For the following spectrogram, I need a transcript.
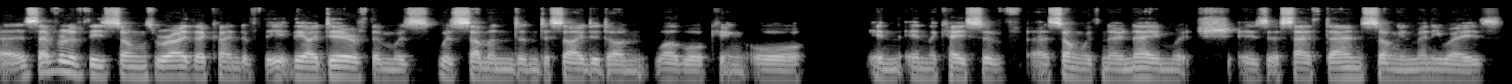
uh, several of these songs were either kind of the the idea of them was was summoned and decided on while walking, or in in the case of a song with no name, which is a South Downs song in many ways,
